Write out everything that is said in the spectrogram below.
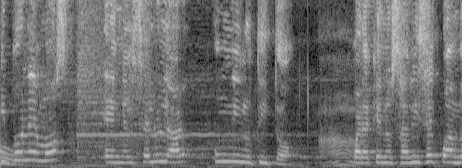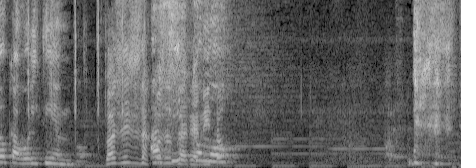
Y ponemos en el celular un minutito Ah. para que nos avise cuándo acabó el tiempo. ¿Tú haces esas cosas, Así como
